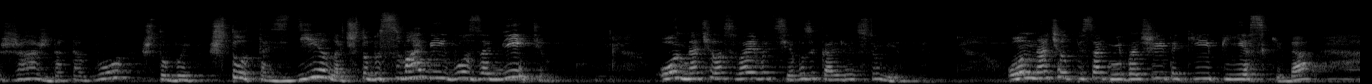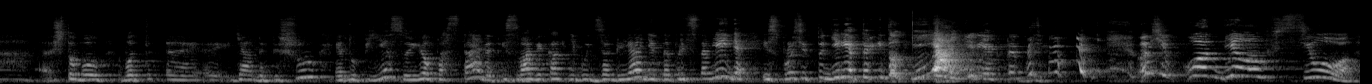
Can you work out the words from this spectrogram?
жажда того, чтобы что-то сделать, чтобы с вами его заметил. Он начал осваивать все музыкальные инструменты. Он начал писать небольшие такие пьески, да, чтобы вот э, я допишу эту пьесу, ее поставят, и с вами как-нибудь заглянет на представление и спросит, кто директор, и тут я директор, понимаете? В общем, он делал все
